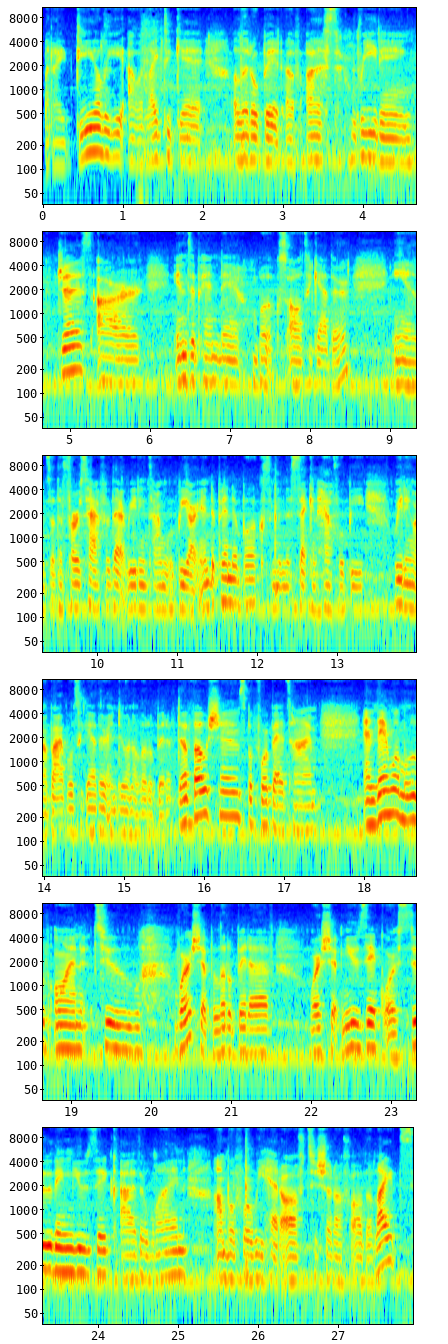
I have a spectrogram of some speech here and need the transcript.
But ideally, I would like to get a little bit of us reading just our independent books all together. And so the first half of that reading time will be our independent books. And then the second half will be reading our Bible together and doing a little bit of devotions before bedtime. And then we'll move on to worship, a little bit of worship music or soothing music, either one, um, before we head off to shut off all the lights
